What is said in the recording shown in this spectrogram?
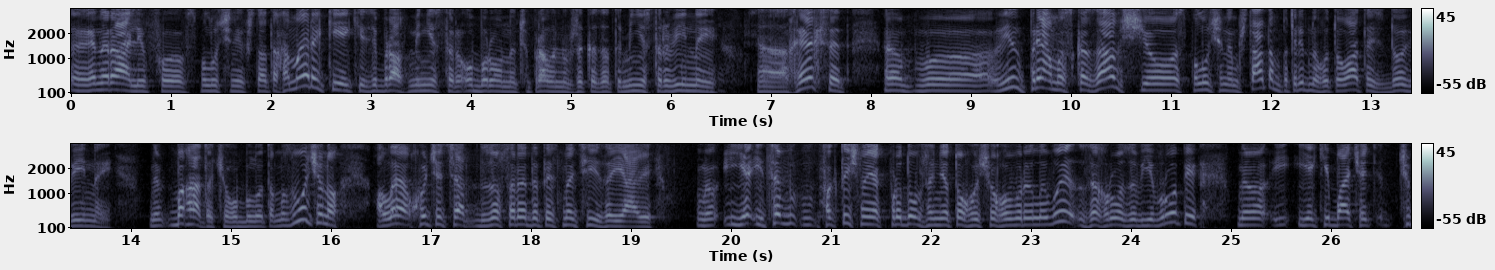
е, генералів е, в Сполучених Штатах Америки, яке зібрав міністр оборони, чи правильно вже казати, міністр війни е, Гексет. Він прямо сказав, що Сполученим Штатам потрібно готуватись до війни. Багато чого було там озвучено, але хочеться зосередитись на цій заяві. Ну, І, це фактично як продовження того, що говорили ви, загрози в Європі, ну, які бачать, чи,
